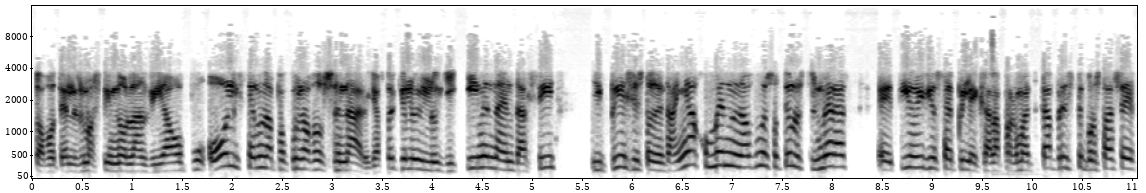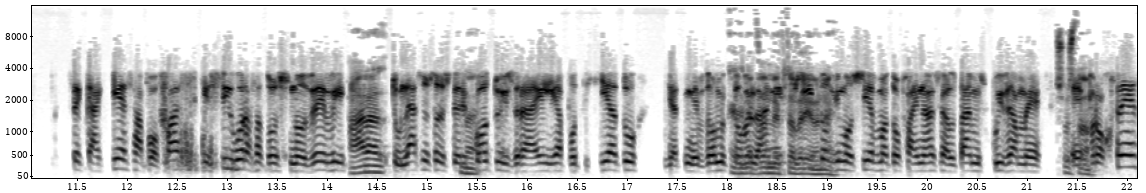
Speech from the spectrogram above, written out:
Το αποτέλεσμα στην Ολλανδία, όπου όλοι θέλουν να αποκρούν αυτό το σενάριο. Γι' αυτό και λέω: η λογική είναι να ενταθεί η πίεση στον Νετανιάχου. Μένει να δούμε στο τέλος της μέρας ε, τι ο ίδιος θα επιλέξει. Αλλά πραγματικά βρίσκεται μπροστά σε, σε κακές αποφάσεις και σίγουρα θα τον συνοδεύει Άρα- τουλάχιστον στο εσωτερικό Ναι. του Ισραήλ η αποτυχία του για την 7η Οκτωβρίου. 7η Αν Οκτωβρίου, ισχύει το ναι. δημοσίευμα το Financial Times που είδαμε Σωστό. ε, προχθές,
